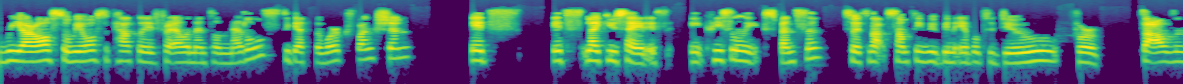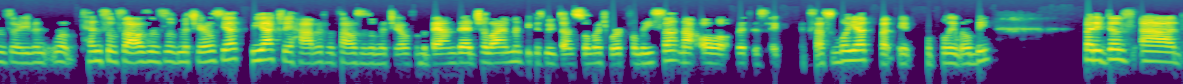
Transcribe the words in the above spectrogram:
we are also, we also calculate for elemental metals to get the work function. It's, it's like you said, it's increasingly expensive. So it's not something we've been able to do for thousands or even well tens of thousands of materials yet. We actually have it for thousands of materials for the band edge alignment because we've done so much work for LISA. Not all of it is accessible yet, but it hopefully will be. But it does add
